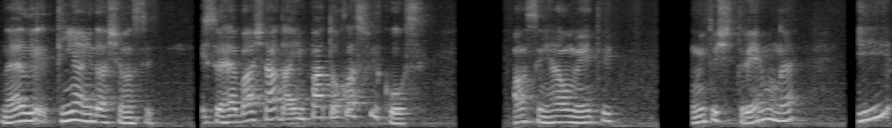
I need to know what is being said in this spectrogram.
né? Ele tinha ainda a chance de ser rebaixado, aí empatou, classificou-se. Então, assim, realmente muito extremo, né? E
